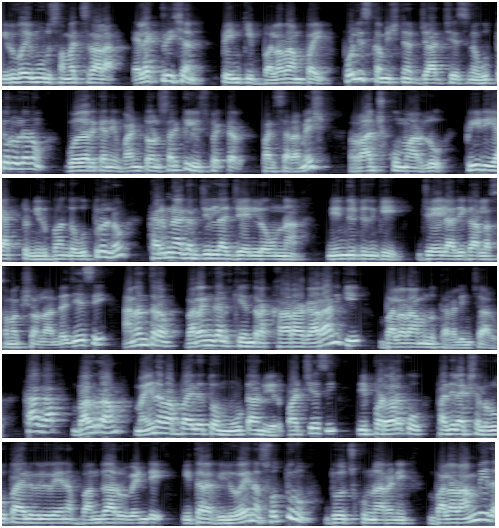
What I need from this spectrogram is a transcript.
ఇరవై మూడు సంవత్సరాల ఎలక్ట్రీషియన్ పెంకి బలరాంపై పోలీస్ కమిషనర్ జారీ చేసిన ఉత్తర్వులను Godavarikhani one town circle inspector పరిస రమేష్ రాజ్ కుమార్లు పీడీ యాక్ట్ నిర్బంధ ఉత్తర్వులను కరీంనగర్ జిల్లా జైల్లో ఉన్న నిందితునికి జైలు అధికారుల సమక్షంలో అందజేసి అనంతరం వరంగల్ కేంద్ర కారాగారానికి బలరామును తరలించారు. కాగా బలరాం మైనర్ అబ్బాయిలతో మూటాను ఏర్పాటు చేసి ఇప్పటి వరకు పది లక్షల రూపాయలు విలువైన బంగారు వెండి ఇతర విలువైన సొత్తును దోచుకున్నారని బలరాం మీద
